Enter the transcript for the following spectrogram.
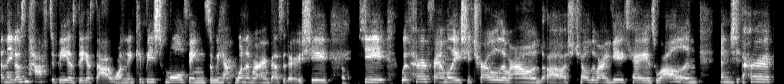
and it doesn't have to be as big as that one. It could be small things. We have one of our ambassadors. She she with her family she traveled around uh she traveled around uk as well. And and her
